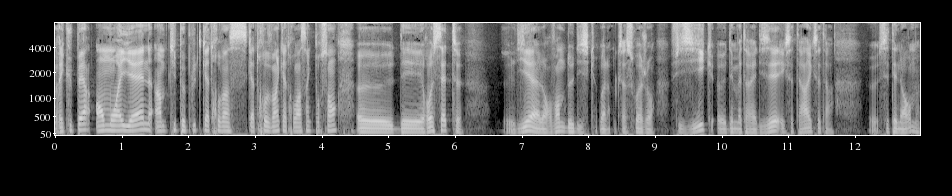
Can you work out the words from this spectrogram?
récupèrent en moyenne un petit peu plus de 80-85% euh, des recettes liées à leur vente de disques. Voilà, que ça soit genre physique, euh, dématérialisé, etc., etc. C'est énorme.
